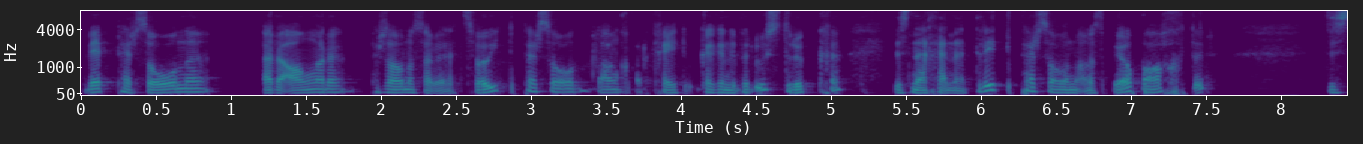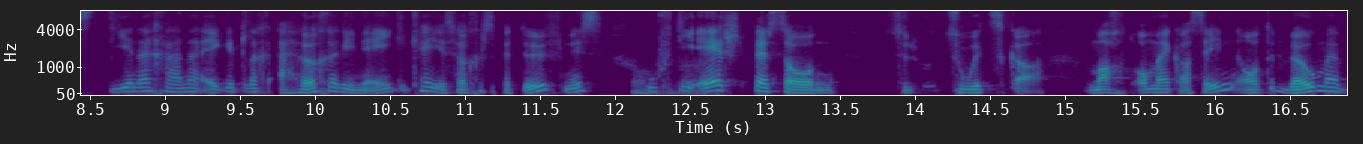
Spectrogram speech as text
wenn Personen einer anderen Person, also einer zweiten Person Dankbarkeit gegenüber ausdrücken, dass nachher eine dritte Person als Beobachter, dass die nachher eigentlich eine höhere Neigung haben, ein höheres Bedürfnis, auf die erste Person zu, zuzugehen. Macht auch mega Sinn, oder? Weil man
